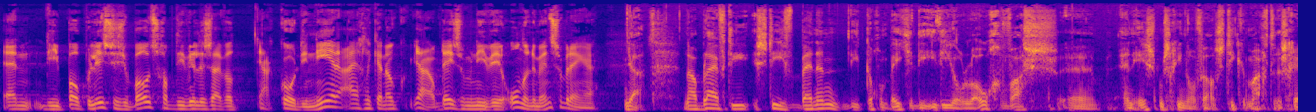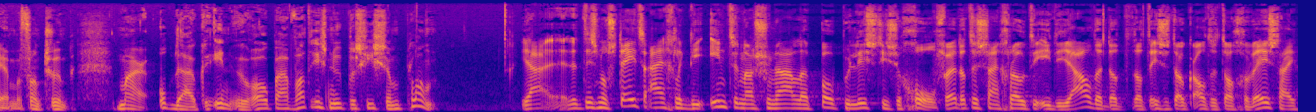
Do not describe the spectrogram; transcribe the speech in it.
En die populistische boodschap die willen zij wat ja, coördineren eigenlijk. En ook ja, op deze manier weer onder de mensen brengen. Ja, nou blijft die Steve Bannon, die toch een beetje die ideoloog was uh, en is misschien nog wel stiekem achter de schermen van Trump, maar opduiken in Europa. Wat is nu precies zijn plan? Ja, het is nog steeds eigenlijk die internationale populistische golf. Hè. Dat is zijn grote ideaal. Dat, dat, dat is het ook altijd al geweest. Hij,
